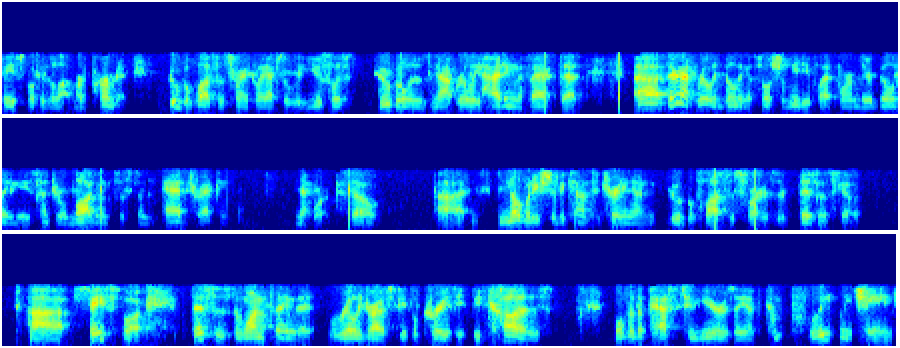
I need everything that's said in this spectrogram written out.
Facebook is a lot more permanent. Google Plus is frankly absolutely useless. Google is not really hiding the fact that uh, they're not really building a social media platform. They're building a central login system and ad tracking network. So uh, nobody should be concentrating on Google Plus as far as their business goes. Uh, Facebook, this is the one thing that really drives people crazy because over the past two years they have completely changed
